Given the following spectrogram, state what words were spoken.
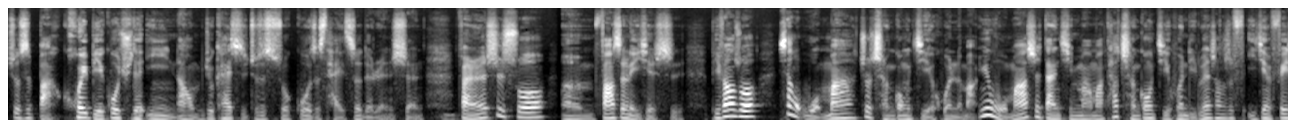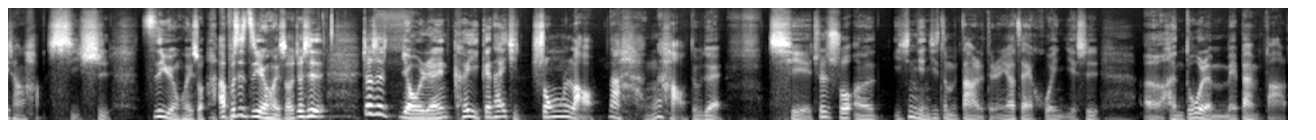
就是把挥别过去的阴影，然后我们就开始就是说过着彩色的人生，反而是说，嗯，发生了一些事，比方说像我妈就成功结婚了嘛，因为我妈是单亲妈妈，她成功结婚理论上是一件非常好喜事，资源回收啊，不是资源回收，就是就是有人可以跟她一起终老，那很好，对不对？且就是说，呃，已经年纪这么大了的人要再婚，也是呃很多人没办法了。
